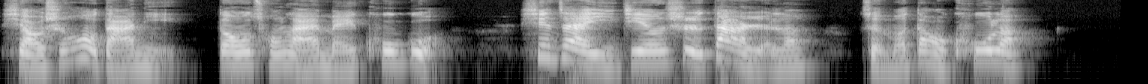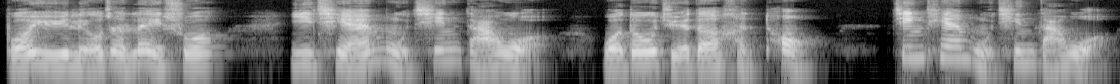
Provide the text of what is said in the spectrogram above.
小时候打你，都从来没哭过。”现在已经是大人了，怎么倒哭了？伯鱼流着泪说：“以前母亲打我，我都觉得很痛；今天母亲打我，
